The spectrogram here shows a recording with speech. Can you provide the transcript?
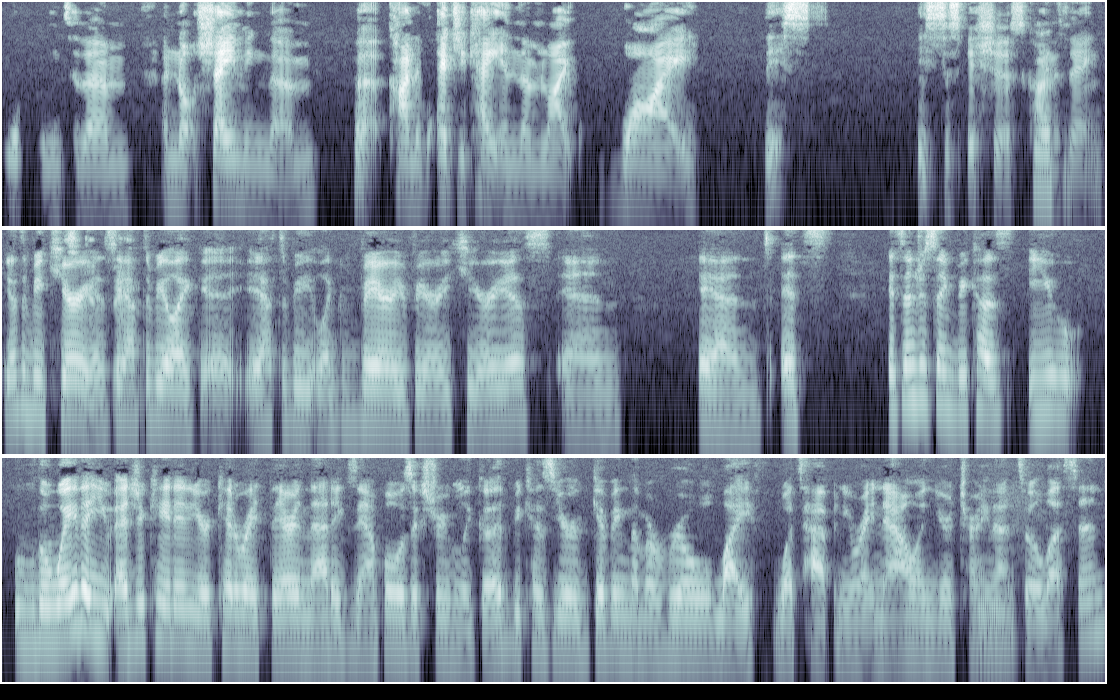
talking to them and not shaming them, but kind of educating them, like why this is suspicious, kind of thing. You have to be curious. You have to be like, eh, you have to be like very, very curious, and and it's it's interesting because you the way that you educated your kid right there in that example was extremely good because you're giving them a real life what's happening right now and you're turning mm. that into a lesson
